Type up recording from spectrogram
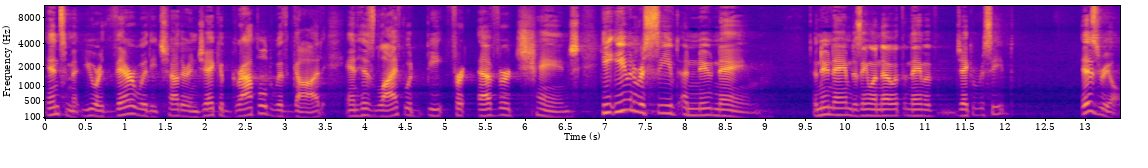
intimate, you are there with each other. And Jacob grappled with God, and his life would be forever changed. He even received a new name. A new name, does anyone know what the name of Jacob received? Israel.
